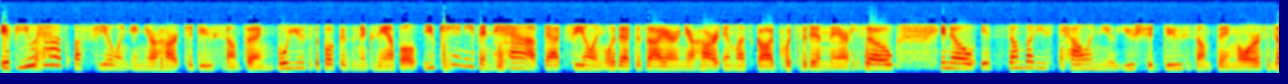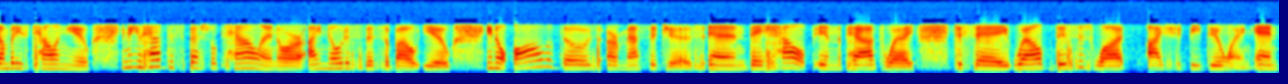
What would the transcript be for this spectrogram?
If you have a feeling in your heart to do something, we'll use the book as an example. You can't even have that feeling or that desire in your heart unless God puts it in there. So, you know, if somebody's telling you you should do something or if somebody's telling you, you know, you have this special talent or I noticed this about you, you know, all of those are messages and they help in the pathway to say, well, this is what I should be doing. And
